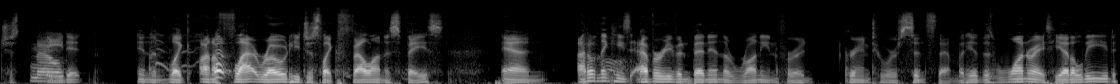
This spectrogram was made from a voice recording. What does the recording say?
just No. ate it in the like on a flat road. He just like fell on his face, and I don't think he's oh. ever even been in the running for a Grand Tour since then. But he had this one race. He had a lead,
